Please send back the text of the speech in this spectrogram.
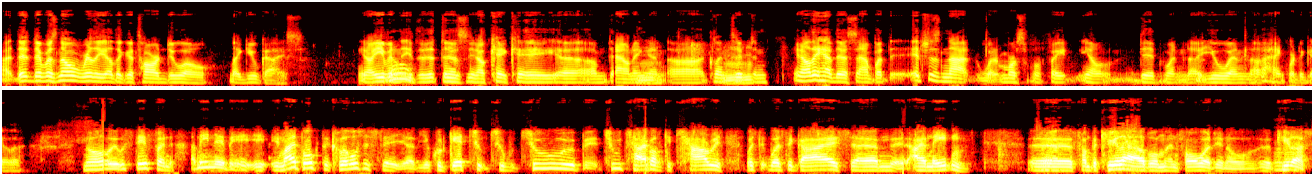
uh, there, there was no really other guitar duo like you guys. You know, even No. there's you know KK um, Downing and uh, Glenn Tipton. You know, they have their sound, but it's just not what Mercyful Fate you know did when uh, you and uh, Hank were together. No, it was different. I mean, i- i- in my book, the closest uh, you could get to to two two type of guitarists was was the guys um, Iron Maiden uh, Yeah. from the Killer album and forward. You know, uh, Killers.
